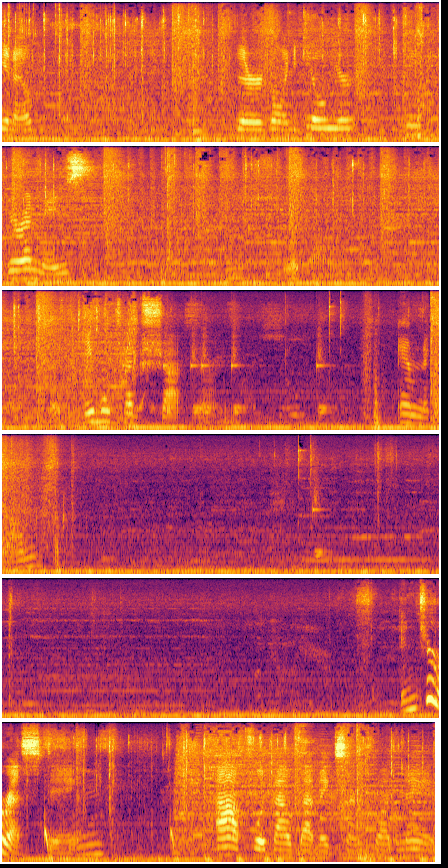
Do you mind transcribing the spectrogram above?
you know, they're going to kill your your enemies. Like, table type shotgun. Amnicon. Interesting. Ah, flip out, that makes sense by the name.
